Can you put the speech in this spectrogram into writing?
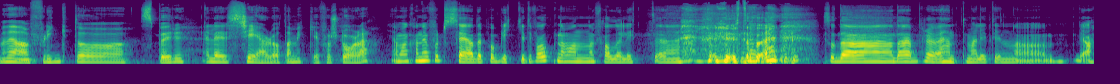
Men er de flinke til å spørre, eller ser du at de ikke forstår det? Ja, man kan jo fort se det på blikket til folk når man faller litt uh, ut av det. Så da, da, prøver jeg å hente meg litt inn og ja,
